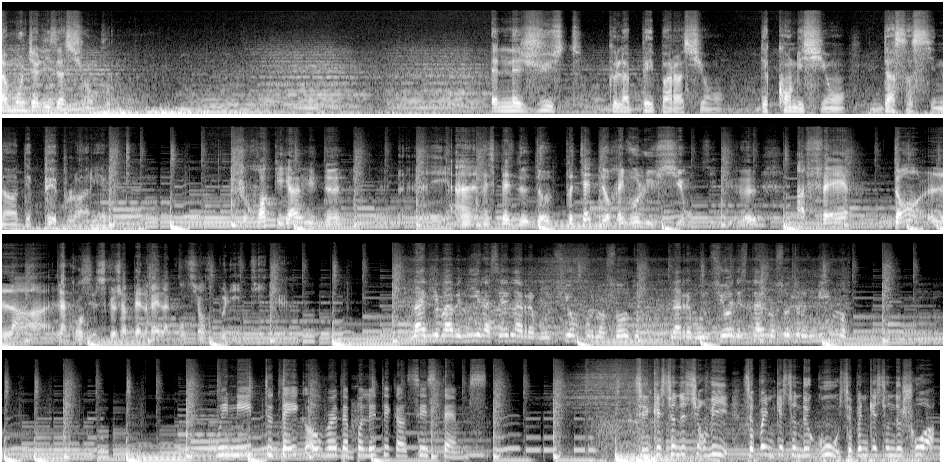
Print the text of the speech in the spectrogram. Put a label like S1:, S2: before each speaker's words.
S1: La mondialisation pour nous, elle n'est juste que la préparation des conditions d'assassinat des peuples en réalité.
S2: Je crois qu'il y a une, un espèce de, peut-être de révolution, si tu veux, à faire dans la, la ce que j'appellerais la conscience politique.
S3: Nadie va venir a hacer la revolución por nosotros. La revolución está en nosotros mismos.
S4: We need to take over the political systems.
S5: C'est une question de survie, c'est pas une question de goût, c'est pas une question de choix.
